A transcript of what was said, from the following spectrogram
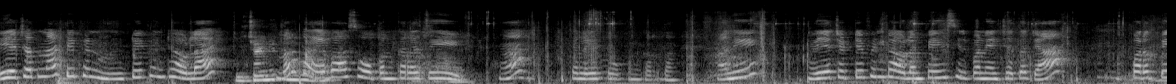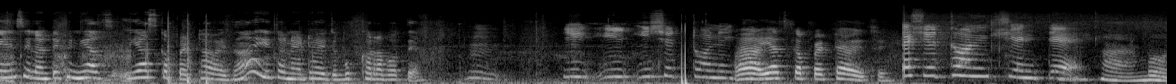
याच्यात ना टिफिन टिफिन ठेवलाय. बरं का हे बघ असं ओपन करायचं. हां? त्याला येतं ओपन करता. आणि याच्यात टिफिन ठेवलं पेन्सिल पण याच्यातच हा परत पेन्सिल आणि टिफिन ह्याच ह्याच कप्प्यात ठेवायचं हा. इथं नाही ठेवायचं बुक खराब होते इशेटोनी हा याच कप्प्यात ठेवायचे. हां बर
